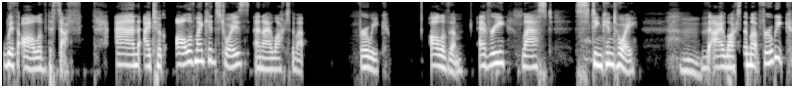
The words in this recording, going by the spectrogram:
with all of the stuff. And I took all of my kids' toys and I locked them up for a week. All of them. Every last stinking toy. Mm. I locked them up for a week.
